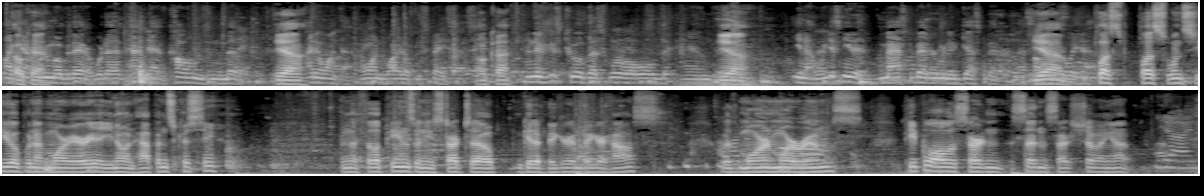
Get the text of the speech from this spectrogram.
Like Okay. that room over there would have had to have columns in the middle. Yeah. I didn't want that. I wanted wide open spaces. Okay. And there's just two of us. We're old, and uh, Yeah. you know, we just need a master bedroom and a guest bedroom. That's all Yeah. we really have. Plus, plus, once you open up more area, you know what happens, Chrissy? In the Philippines, when you start to op- get a bigger and bigger house with more and more rooms, people all of a sudden, sudden start showing up, Yeah, I know.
